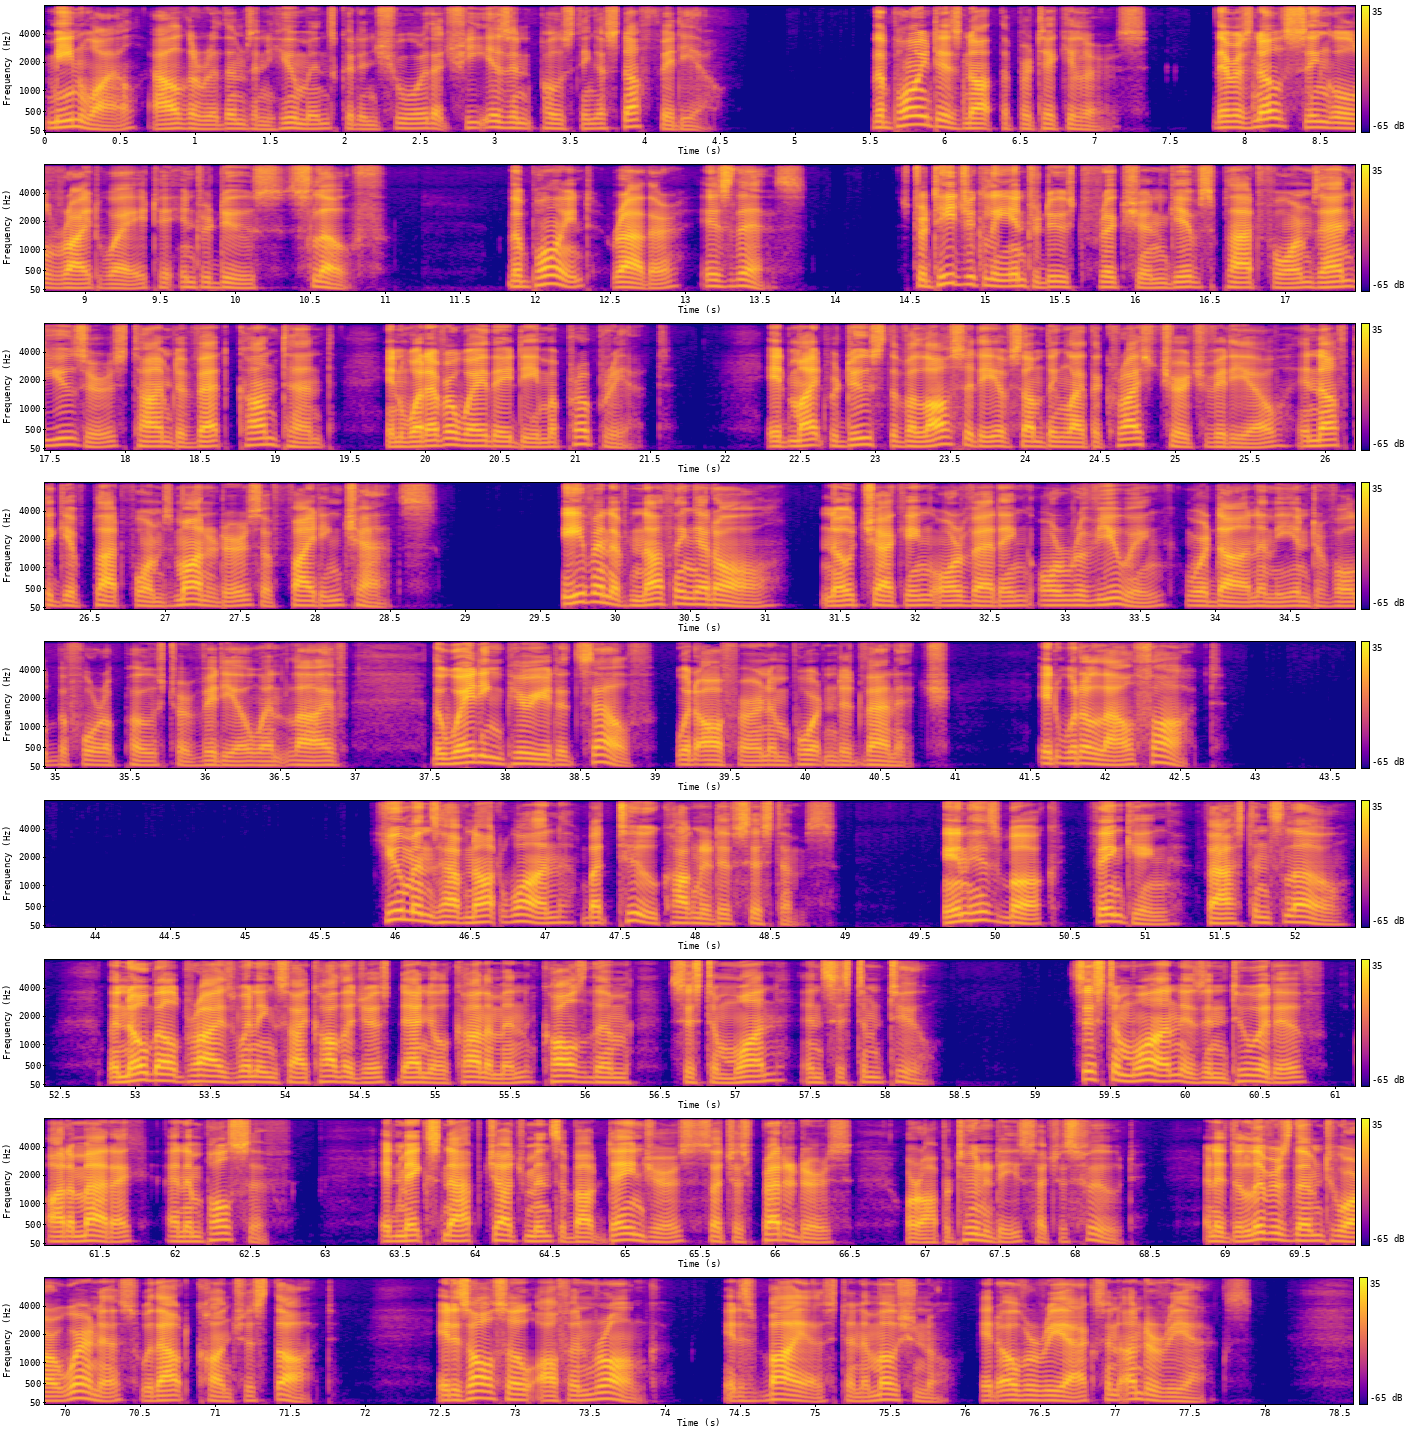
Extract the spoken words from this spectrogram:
Meanwhile, algorithms and humans could ensure that she isn't posting a snuff video. The point is not the particulars. There is no single right way to introduce sloth. The point, rather, is this. Strategically introduced friction gives platforms and users time to vet content in whatever way they deem appropriate. It might reduce the velocity of something like the Christchurch video enough to give platforms monitors a fighting chance. Even if nothing at all, no checking or vetting or reviewing were done in the interval before a post or video went live, the waiting period itself would offer an important advantage. It would allow thought. Humans have not one, but two cognitive systems. In his book, Thinking, fast and slow. The Nobel Prize winning psychologist Daniel Kahneman calls them System 1 and System 2. System 1 is intuitive, automatic, and impulsive. It makes snap judgments about dangers, such as predators, or opportunities, such as food, and it delivers them to our awareness without conscious thought. It is also often wrong. It is biased and emotional. It overreacts and underreacts.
